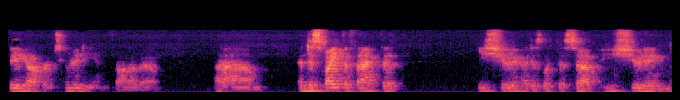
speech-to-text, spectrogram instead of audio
big opportunity in front of him. Um, and despite the fact that he's shooting, I just looked this up, he's shooting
